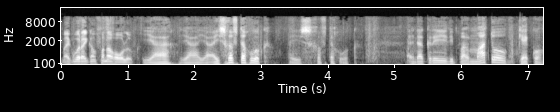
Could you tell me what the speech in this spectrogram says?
Maar ek hoor hy kan vinnig hol ook. Ja, ja, ja, hy's giftig ook. Hy's giftig ook. En dan kry jy die palmato gecko,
